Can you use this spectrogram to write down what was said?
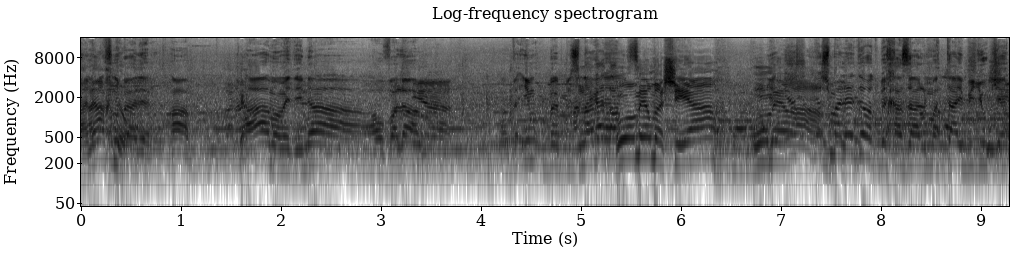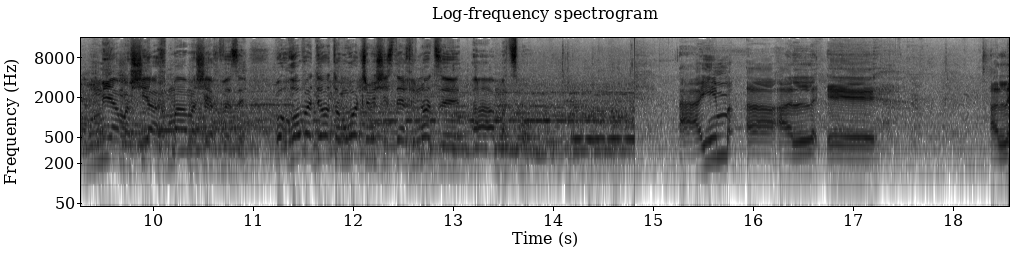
אנחנו. העם, המדינה, ההובלה. בזמן... הוא אומר משיח, הוא אומר... יש, אה, יש מלא דעות בחז"ל מתי בדיוק, מי המשיח, מה המשיח וזה. רוב הדעות אומרות שמי שיצטרך לבנות זה העם עצמו. האם אה, על, אה, על,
